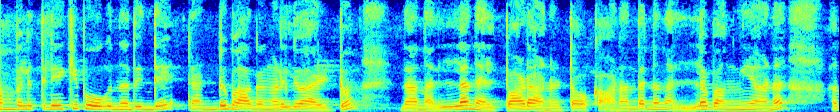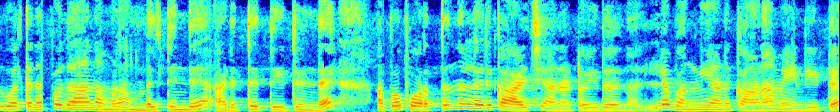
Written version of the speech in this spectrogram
അമ്പലത്തിലേക്ക് പോകുന്നതിന്റെ രണ്ട് ഭാഗങ്ങളിലുമായിട്ടും ഇതാ നല്ല നെൽപ്പാടാണ് കേട്ടോ കാണാൻ തന്നെ നല്ല ഭംഗിയാണ്. അതുപോലെ തന്നെ ഇപ്പോൾ ഇതാ നമ്മൾ അമ്പലത്തിന്റെ അടുത്തെത്തിയിട്ടുണ്ട്. അപ്പോൾ പുറത്തുനിന്നുള്ളൊരു കാഴ്ചയാണ് കേട്ടോ ഇത്. നല്ല ഭംഗിയാണ് കാണാൻ വേണ്ടിയിട്ട്.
